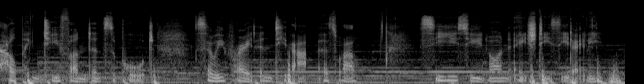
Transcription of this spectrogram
helping to fund and support. So we prayed into that as well. See you soon on HTC Daily.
